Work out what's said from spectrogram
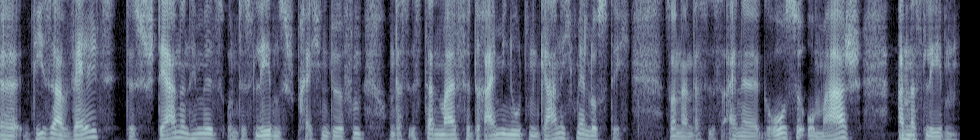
äh, dieser Welt des Sternenhimmels und des Lebens sprechen dürfen. Und das ist dann mal für drei Minuten gar nicht mehr lustig, sondern das ist eine große Hommage an mhm. das Leben.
